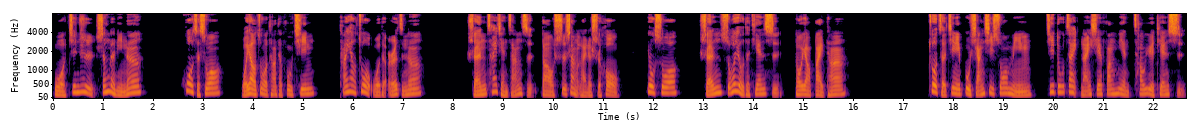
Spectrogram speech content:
我今日生了你呢？”或者说：“我要做他的父亲，他要做我的儿子呢？”神差遣长子到世上来的时候，又说：“神所有的天使都要拜他。”作者进一步详细说明，基督在哪一些方面超越天使。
